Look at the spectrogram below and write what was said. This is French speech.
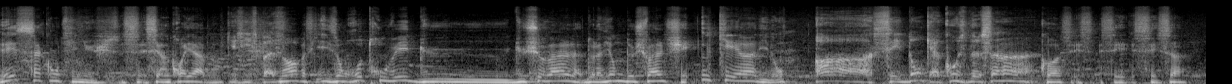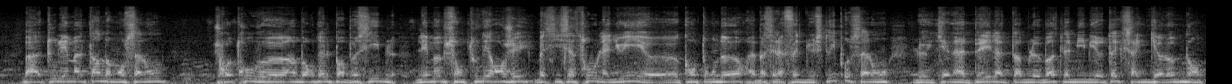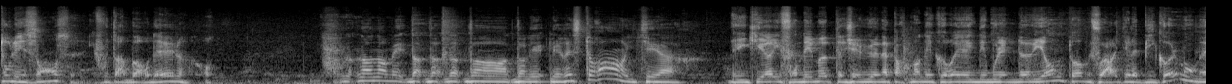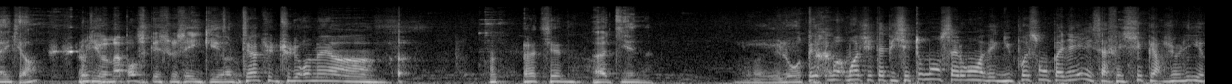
Et ça continue. C'est incroyable. Qu'est-ce qui se passe? Non, parce qu'ils ont retrouvé du, du cheval, de la viande de cheval chez Ikea, dis donc. Ah, c'est donc à cause de ça. Quoi, c'est ça? Bah, tous les matins dans mon salon, je retrouve euh, un bordel pas possible. Les meubles sont tout dérangés. Bah, si ça se trouve, la nuit, euh, quand on dort, eh bah, c'est la fête du slip au salon. Le canapé, la table basse, la bibliothèque, ça galope dans tous les sens. Il faut un bordel. Oh. Non, non, mais dans, dans- dans- dans- dans les, les restaurants Ikea. Mais Ikea, ils font des meubles. T'as déjà vu un appartement décoré avec des boulettes de viande, toi? Mais faut arrêter la picole, mon mec. Hein L'autre, il veut m'apprendre ce qu'est-ce que c'est Ikea? Tiens, tu, tu lui remets un. à la tienne. Ah, tienne. Moi, j'ai tapissé tout mon salon avec du poisson pané et ça fait super joli.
